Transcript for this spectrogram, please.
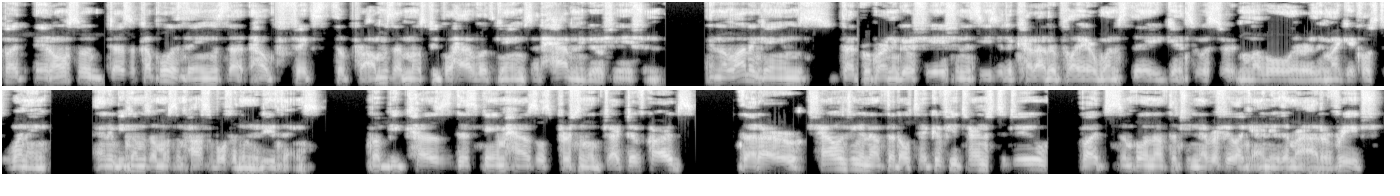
But it also does a couple of things that help fix the problems that most people have with games that have negotiation. In a lot of games that require negotiation, it's easy to cut out a player once they get to a certain level or they might get close to winning, and it becomes almost impossible for them to do things. But because this game has those personal objective cards, that are challenging enough that it'll take a few turns to do, but simple enough that you never feel like any of them are out of reach.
